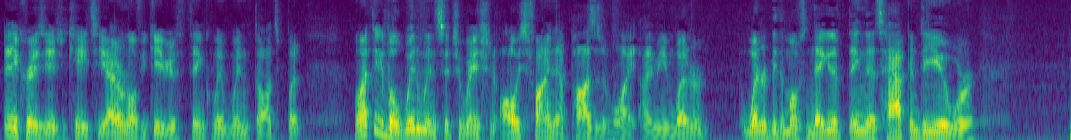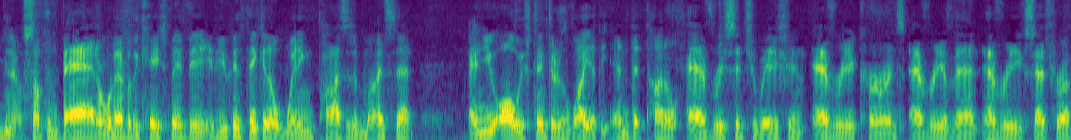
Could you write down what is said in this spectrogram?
Hey, Crazy Asian KT. I don't know if you gave your think win win thoughts, but when I think of a win win situation, always find that positive light. I mean, whether whether it be the most negative thing that's happened to you or you know something bad or whatever the case may be, if you can think in a winning, positive mindset, and you always think there's light at the end of the tunnel, every situation, every occurrence, every event, every etc.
